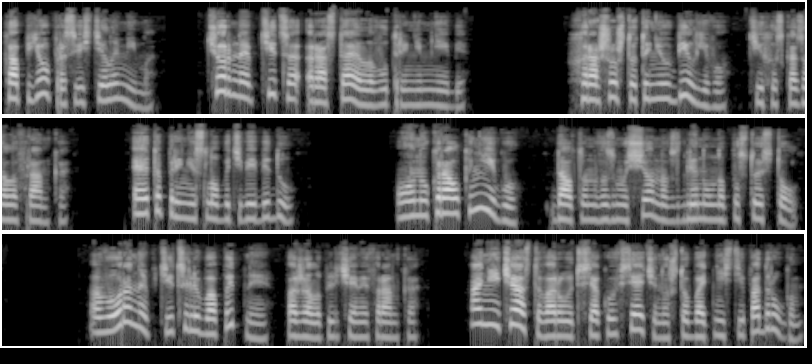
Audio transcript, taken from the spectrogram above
Копье просвистело мимо. Черная птица растаяла в утреннем небе. «Хорошо, что ты не убил его», — тихо сказала Франка. «Это принесло бы тебе беду». «Он украл книгу», — Далтон возмущенно взглянул на пустой стол. «Вороны — птицы любопытные», — пожала плечами Франка. Они часто воруют всякую всячину, чтобы отнести подругам.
